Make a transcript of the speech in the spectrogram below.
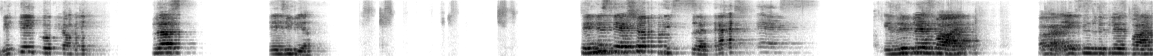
methyl propionate plus AgBr in this reaction, this uh, dash X is replaced by, okay, X is replaced by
